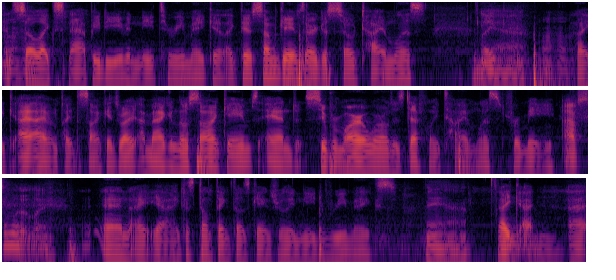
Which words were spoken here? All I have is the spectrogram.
and so Uh-huh. like snappy. Do you even need to remake it? Like there's some games that are just so timeless. Like, yeah. Uh-huh. like I, I haven't played the Sonic games, but I imagine those Sonic games and Super Mario World is definitely timeless for me. Absolutely. And I yeah, I just don't think those games really need remakes. Yeah. Like I, Mm. I,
